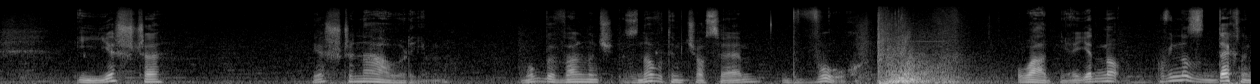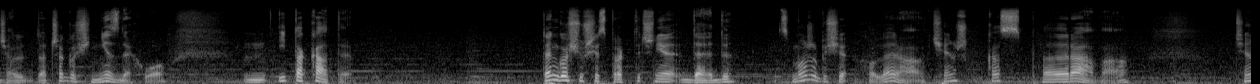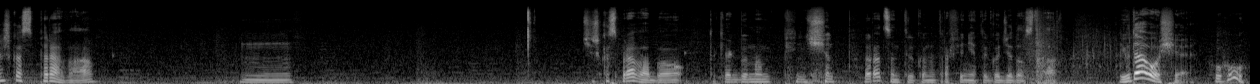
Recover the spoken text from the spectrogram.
I jeszcze... Jeszcze Naurim. Mógłby walnąć znowu tym ciosem dwóch. Ładnie. Jedno powinno zdechnąć, ale dlaczegoś nie zdechło. Mm, I Takate. Ten gość już jest praktycznie dead, więc może by się... Cholera, ciężka sprawa. Ciężka sprawa. Mm. Ciężka sprawa, bo tak jakby mam 50% tylko na trafienie tego dziadostwa. I udało się! Huhu!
